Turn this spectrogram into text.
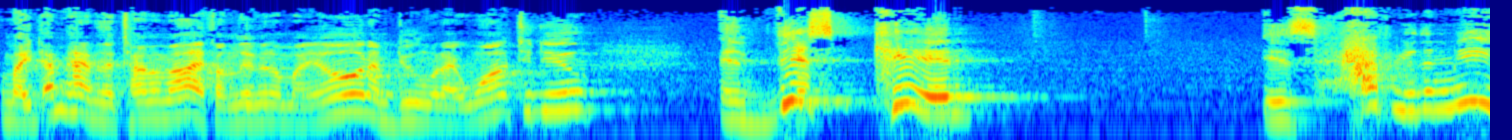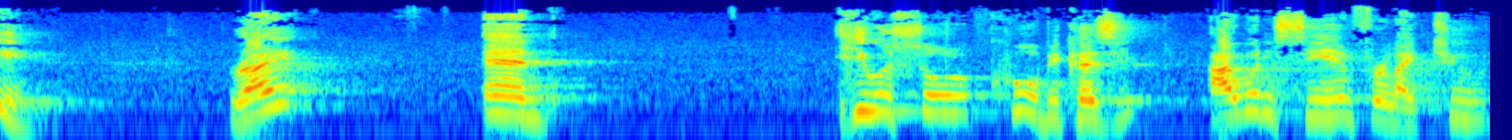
I'm like, I'm having the time of my life. I'm living on my own, I'm doing what I want to do. And this kid is happier than me, right? And he was so cool because I wouldn't see him for like two,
